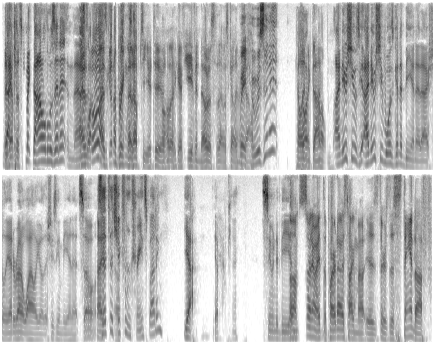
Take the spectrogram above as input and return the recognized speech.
They that have this. Kelly MacDonald was in it, and that's I was, why- oh, I was gonna bring that up to you too. Oh. Like if you even noticed that that was Kelly Wait, MacDonald. who was in it? Kelly Kelly- MacDonald. I knew she was. I knew she was going to be in it. Actually, I'd read a while ago that she's going to be in it. So Is I, that the chick from Train Spotting? yeah, yep. Okay. Soon to be. In, Um, so anyway, the part I was talking about is there's this standoff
